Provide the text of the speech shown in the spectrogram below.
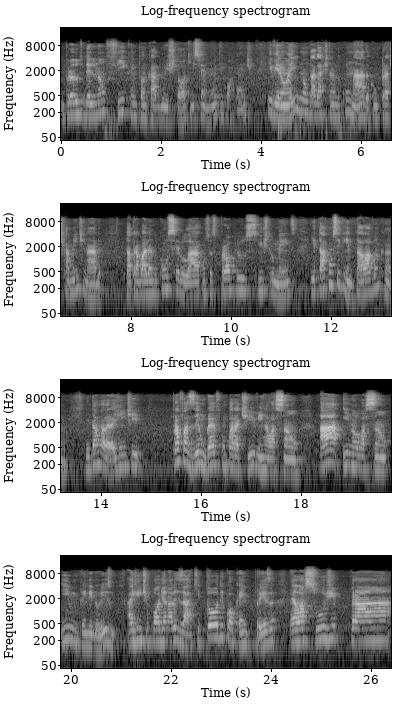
O produto dele não fica empancado no estoque, isso é muito importante. E viram aí, não está gastando com nada, com praticamente nada. Está trabalhando com o celular, com seus próprios instrumentos e está conseguindo, está alavancando. Então, galera, a gente, para fazer um breve comparativo em relação à inovação e o empreendedorismo, a gente pode analisar que toda e qualquer empresa ela surge para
